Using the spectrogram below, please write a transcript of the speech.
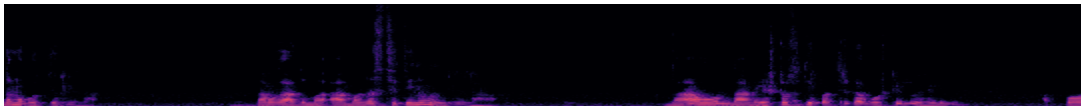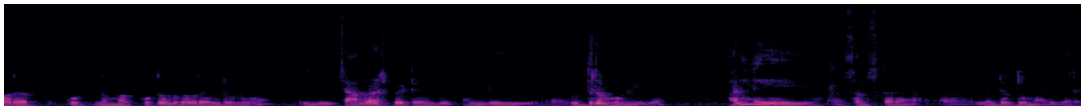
ನಮಗೆ ಗೊತ್ತಿರಲಿಲ್ಲ. ನಮಗೆ ಅದು ಆ ಮನಸ್ಥಿತಿನೂ ಇರಲಿಲ್ಲ. ನಾವು ನಾನು ಎಷ್ಟೋ ಸತಿ ಪತ್ರಿಕಾಗೋಷ್ಠಿಯಲ್ಲೂ ಹೇಳಿದ್ದೀನಿ. ಅಪ್ಪ ಅವರ ಕುಟ್, ನಮ್ಮ ಕುಟುಂಬದವರೆಲ್ಲರೂ ಇಲ್ಲಿ ಚಾಮರಾಜಪೇಟೆಯಲ್ಲಿ ಅಲ್ಲಿ ರುದ್ರಭೂಮಿ ಇದೆ. ಅಲ್ಲಿ ಸಂಸ್ಕಾರ ಎಲ್ಲರದ್ದು ಮಾಡಿದ್ದಾರೆ.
